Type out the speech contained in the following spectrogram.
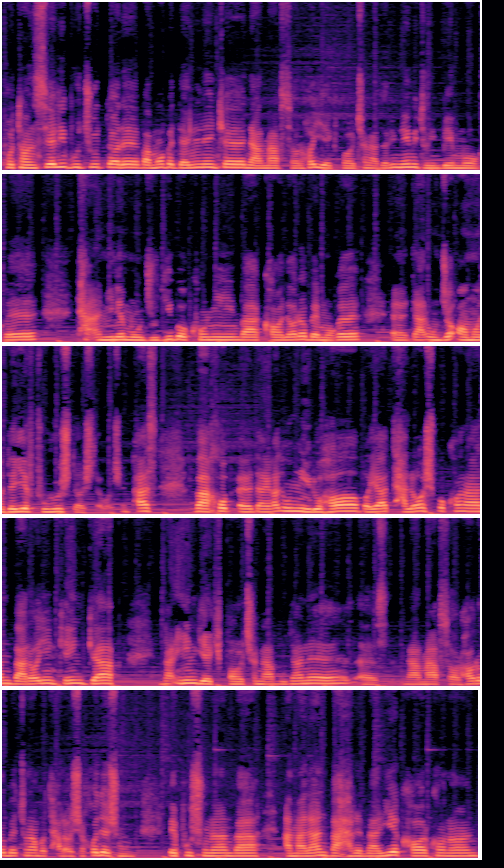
پتانسیلی وجود داره و ما به دلیل اینکه نرم افزارهای یک پارچه نداریم نمی‌تونیم به موقع تأمین موجودی بکنیم و کالا رو به موقع در اونجا آماده فروش داشته باشیم. پس و خب دقیقا اون نیروها باید تلاش بکنن برای اینکه این گپ و این یک پارچه نبودن نرم افزارها رو بتونن با تلاش خودشون بپوشونن و عملا بهرهوری کارکنان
